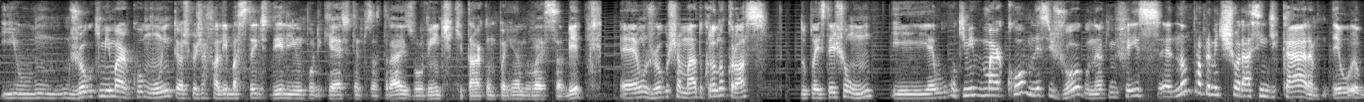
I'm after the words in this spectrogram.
E um jogo que me marcou muito, eu acho que eu já falei bastante dele em um podcast tempos atrás, o ouvinte que está acompanhando vai saber, é um jogo chamado Chrono Cross, do PlayStation 1. E é o que me marcou nesse jogo, né, o que me fez é, não propriamente chorar assim de cara. Eu, eu,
